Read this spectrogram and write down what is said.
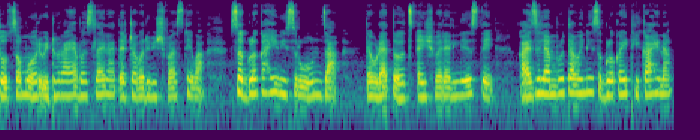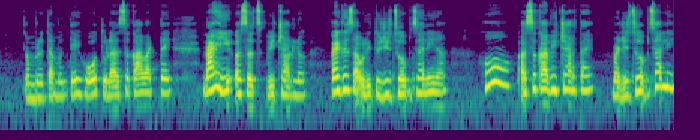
तो समोर विठुराया बसलाय ना त्याच्यावर विश्वास ठेवा. सगळं काही विसरून जा. तेवढ्यातच ऐश्वर्याली असते काय झालं अमृता वहिनी? सगळं काही ठीक आहे ना? अमृता म्हणते हो तुला असं का वाटतंय? नाही असंच विचारलं. काय गं सावली तुझी झोप झाली ना? हो असं का विचारताय? माझी झोप झाली.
